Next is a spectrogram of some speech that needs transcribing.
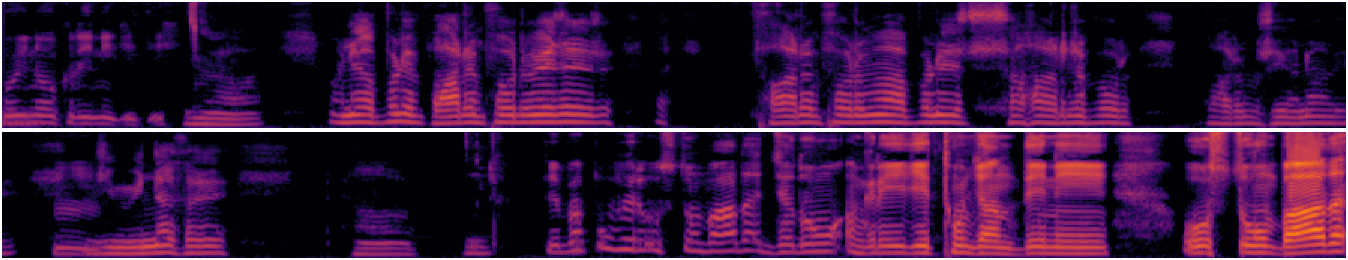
ਕੋਈ ਨੌਕਰੀ ਨਹੀਂ ਕੀਤੀ। ਨਾ। ਉਹਨੇ ਆਪਣੇ ਫਾਰਮ ਫੋਰਮੇ ਦੇ ਫਾਰਮ ਫੋਰਮ ਆਪਣੇ ਸਹਾਰਨਪੁਰ ਫਾਰਮ ਸੀ ਉਹਨਾਂ ਦੇ। ਹੂੰ। ਜ਼ਮੀਨਾਂ ਖਰੇ ਹਾਂ। ਤੇ ਬਾਪੂ ਫਿਰ ਉਸ ਤੋਂ ਬਾਅਦ ਜਦੋਂ ਅੰਗਰੇਜ਼ ਇੱਥੋਂ ਜਾਂਦੇ ਨੇ ਉਸ ਤੋਂ ਬਾਅਦ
